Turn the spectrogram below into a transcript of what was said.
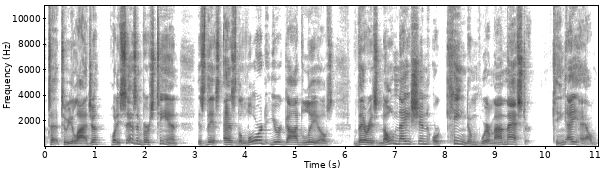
to, to Elijah, what he says in verse 10 is this As the Lord your God lives, there is no nation or kingdom where my master, King Ahab,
